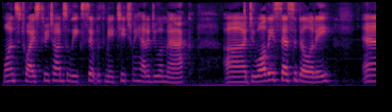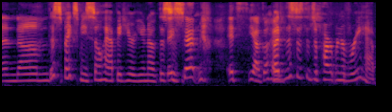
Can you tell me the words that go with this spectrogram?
once, twice, three times a week, sit with me, teach me how to do a Mac, uh, do all the accessibility. And um, This makes me so happy to hear. You know, this they is. sent me, it's, yeah, go ahead. But this is the Department of Rehab.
